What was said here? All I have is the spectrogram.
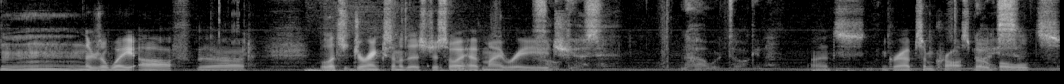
Mm, there's a way off. God. Well, let's drink some of this just so I have my rage. Focus. Now we're talking. Let's grab some crossbow Nice. bolts,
